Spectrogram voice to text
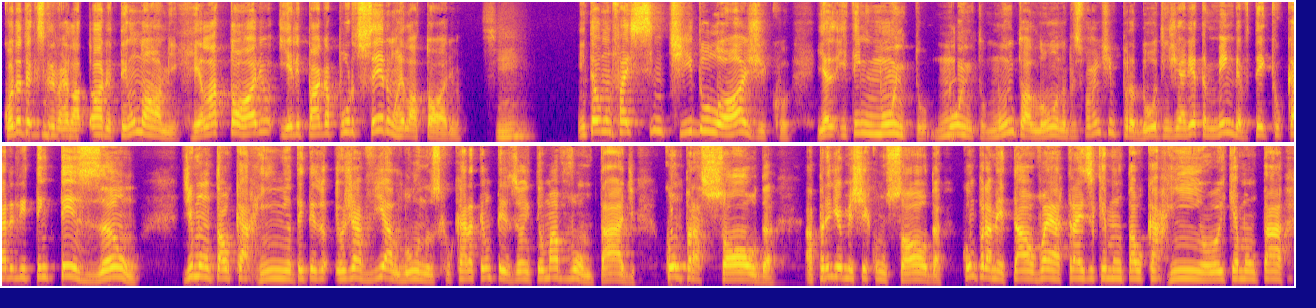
Quando eu tenho que escrever um relatório, tem um nome, relatório, e ele paga por ser um relatório. Sim. Então não faz sentido lógico. E, e, tem muito, muito, muito aluno, principalmente em produto, engenharia também deve ter, que o cara ele tem tesão de montar o carrinho, tem tesão. Eu já vi alunos que o cara tem um tesão e tem uma vontade, compra solda, aprende a mexer com solda, compra metal, vai atrás e quer montar o carrinho, ou quer montar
